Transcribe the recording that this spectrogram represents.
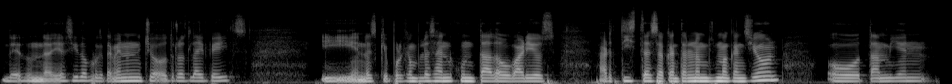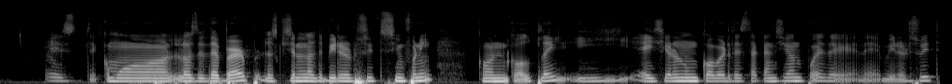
de donde haya sido, porque también han hecho otros Live Aids y en los que por ejemplo se han juntado varios artistas a cantar una misma canción o también este, como los de The Verb, los que hicieron la de Bittersweet Symphony con Coldplay y e hicieron un cover de esta canción, pues, de, de Bittersweet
